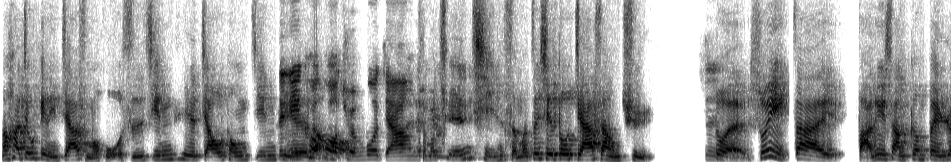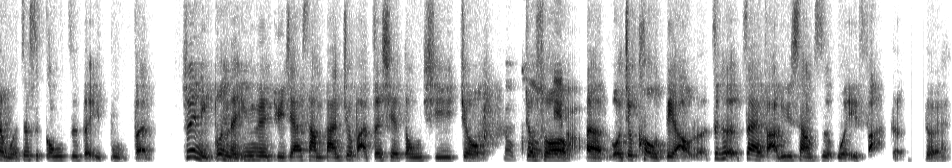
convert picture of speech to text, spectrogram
然后他就给你加什么伙食津贴、交通津贴，然后全部加什么全勤什么这些都加上去。对，所以在法律上更被认为这是工资的一部分。所以你不能因为居家上班就把这些东西就就说呃，我就扣掉了，这个在法律上是违法的，对。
